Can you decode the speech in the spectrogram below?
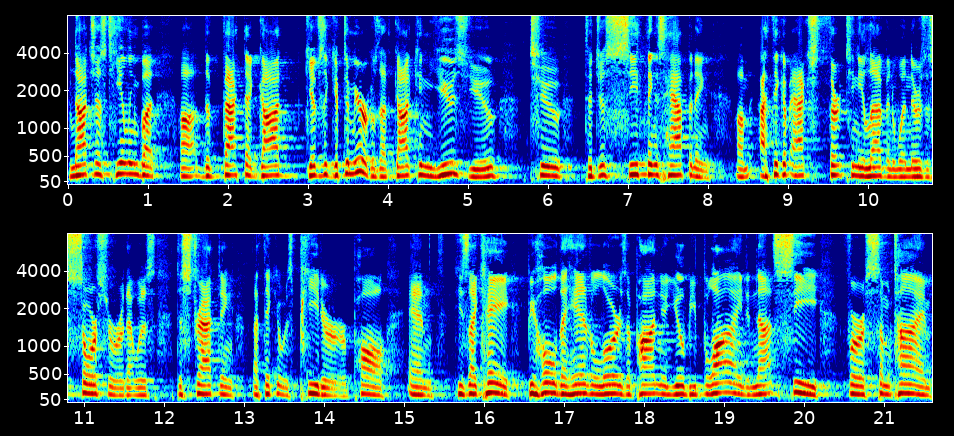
Not just healing, but uh, the fact that God gives a gift of miracles, that God can use you to, to just see things happening. Um, I think of Acts 13 11 when there was a sorcerer that was distracting, I think it was Peter or Paul, and he's like, Hey, behold, the hand of the Lord is upon you. You'll be blind and not see for some time.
